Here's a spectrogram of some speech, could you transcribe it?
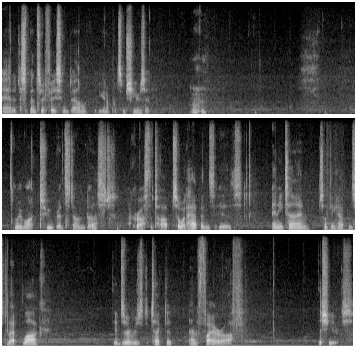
and a dispenser facing downward that you're going to put some shears in. we want two redstone dust across the top. So what happens is anytime something happens to that block, the observers detect it and fire off the shears.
